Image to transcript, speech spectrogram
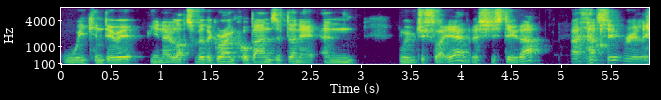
we can do it. You know lots of other grindcore bands have done it. And we were just like yeah let's just do that. And that's it really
